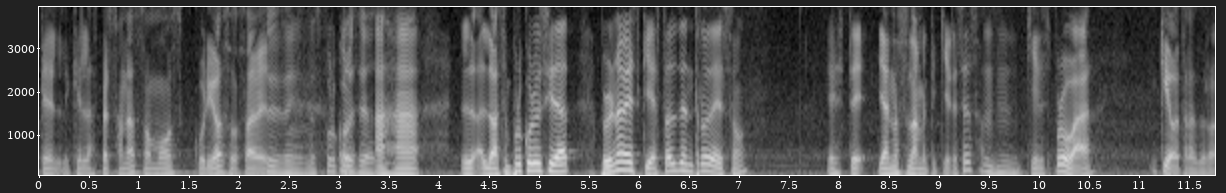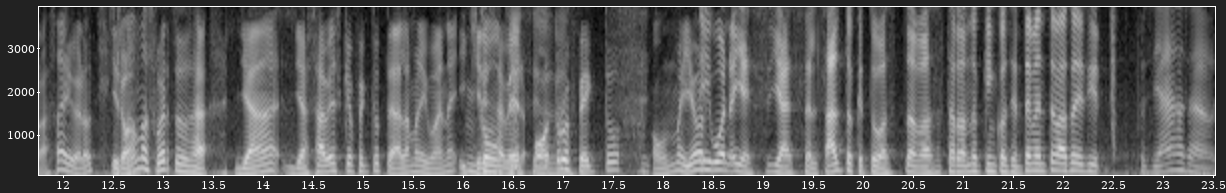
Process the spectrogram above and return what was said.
que, que, las personas somos curiosos, ¿sabes? Sí, sí, es por curiosidad. Ajá, lo hacen por curiosidad, pero una vez que ya estás dentro de eso, este, ya no solamente quieres eso, quieres probar qué otras drogas hay, ¿verdad? Y drogas más fuertes, o sea, ya, ya sabes qué efecto te da la marihuana y quieres saber otro efecto aún mayor. Y bueno, ya es, ya es el salto que tú vas, vas, a estar dando que inconscientemente vas a decir, pues ya, o sea,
